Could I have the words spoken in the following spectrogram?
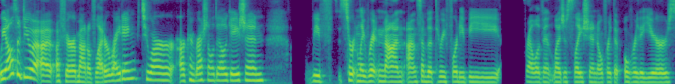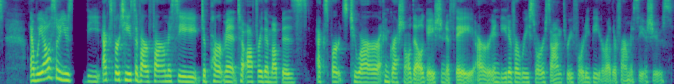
We also do a, a fair amount of letter writing to our, our congressional delegation. We've certainly written on, on some of the 340B relevant legislation over the over the years. And we also use the expertise of our pharmacy department to offer them up as experts to our congressional delegation if they are in need of a resource on 340B or other pharmacy issues.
